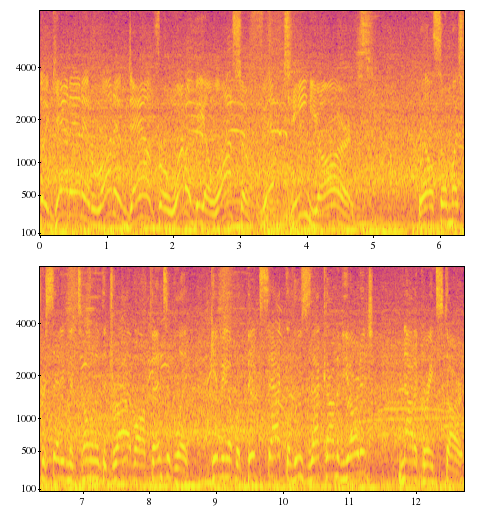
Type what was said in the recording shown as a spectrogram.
able to get in and run him down for what will be a loss of 15 yards. Well, so much for setting the tone of the drive offensively. Giving up a big sack that loses that kind of yardage, not a great start.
